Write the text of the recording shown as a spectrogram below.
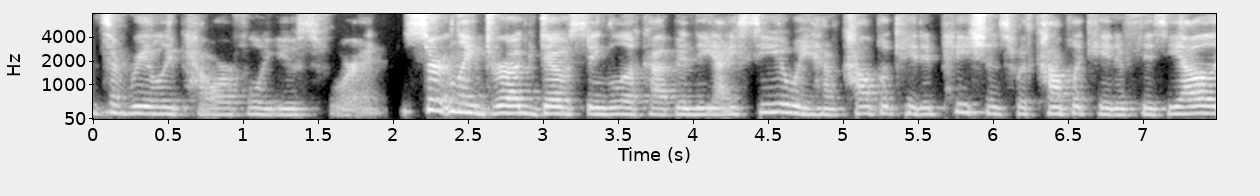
It's a really powerful use for it. Certainly, drug dosing lookup in the ICU. We have complicated patients with complicated physiology.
